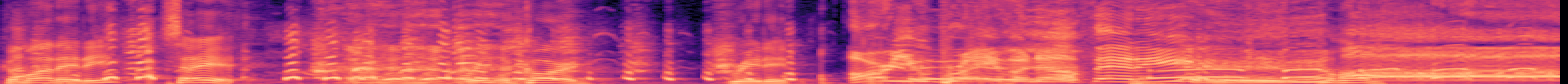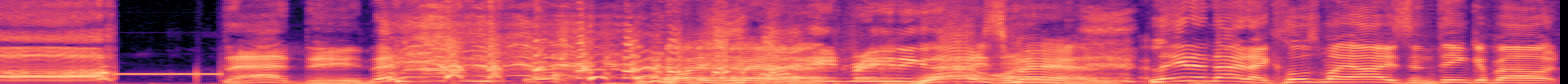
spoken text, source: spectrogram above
Come on, Eddie, say it. Read the card. Read it. Are you brave enough, Eddie? Come on. That, dude. Wise man. reading Wise man. Late at night, I close my eyes and think about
